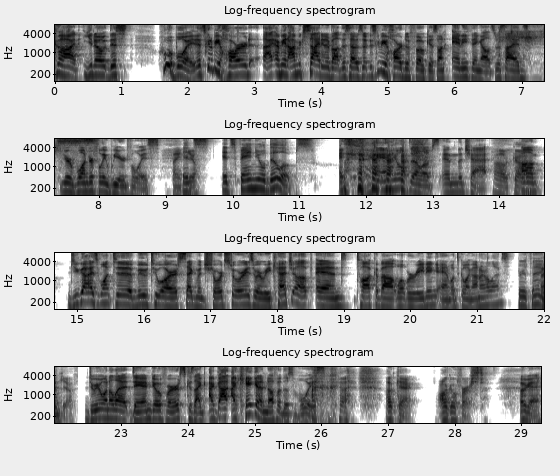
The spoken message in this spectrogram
God, you know this. Oh boy, it's gonna be hard. I, I mean, I'm excited about this episode. It's gonna be hard to focus on anything else besides your wonderfully weird voice. Thank you. it's it's Faniel Dillups. It's Daniel Dillups in the chat. Oh god. Um, do you guys want to move to our segment short stories where we catch up and talk about what we're reading and what's going on in our lives? Sure thing. Thank you. Do we want to let Dan go first? Because I, I got I can't get enough of this voice. okay, I'll go first. Okay.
